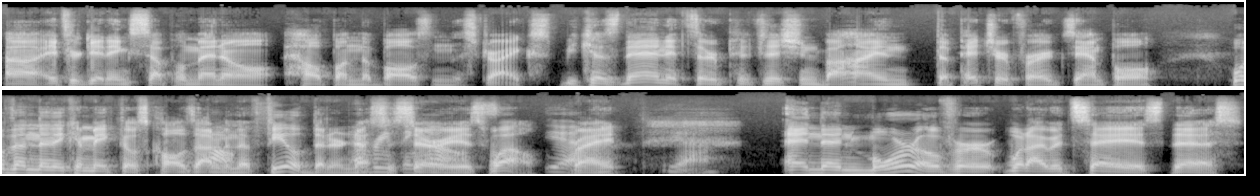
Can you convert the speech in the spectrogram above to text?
Uh, if you're getting supplemental help on the balls and the strikes, because then if they're positioned behind the pitcher, for example, well, then they can make those calls out in the field that are necessary as well, Yeah. right? Yeah. And then, moreover, what I would say is this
